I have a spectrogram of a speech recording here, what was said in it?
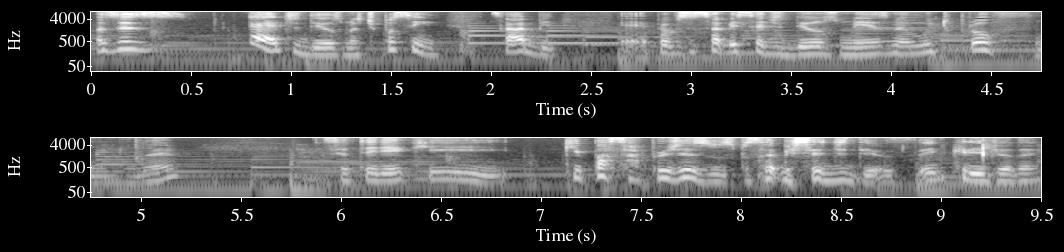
Às vezes é de Deus, mas tipo assim, sabe? É, para você saber se é de Deus mesmo é muito profundo, né? Você teria que, que passar por Jesus para saber se é de Deus. É incrível, né?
